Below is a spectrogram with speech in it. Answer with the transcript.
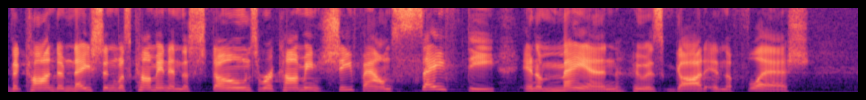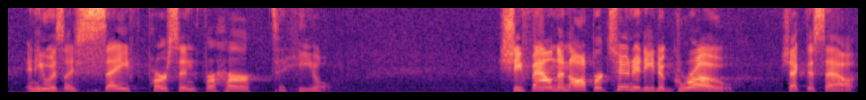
the condemnation was coming and the stones were coming, she found safety in a man who is God in the flesh, and he was a safe person for her to heal. She found an opportunity to grow. Check this out.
